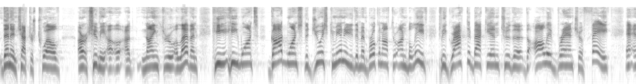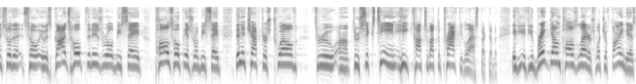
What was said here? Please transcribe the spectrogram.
then in chapters 12 or excuse me, uh, uh, uh, 9 through 11, he, he wants, God wants the Jewish community that had been broken off through unbelief to be grafted back into the, the olive branch of faith. And, and so, the, so it was God's hope that Israel would be saved, Paul's hope Israel would be saved. Then in chapters 12 through, um, through 16, he talks about the practical aspect of it. If you, if you break down Paul's letters, what you'll find is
